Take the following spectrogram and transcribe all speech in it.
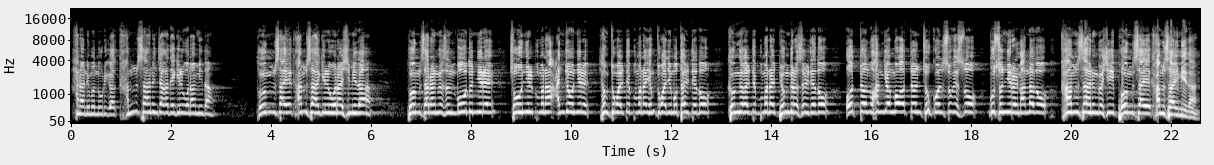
하나님은 우리가 감사하는 자가 되길 원합니다. 범사에 감사하길 원하십니다. 범사라는 것은 모든 일에 좋은 일뿐만 아니라 안 좋은 일에 형통할 때뿐만 아니라 형통하지 못할 때도 건강할 때뿐만 아니라 병들었을 때도 어떤 환경과 어떤 조건 속에서 무슨 일을 만나도 감사하는 것이 범사의 감사입니다.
